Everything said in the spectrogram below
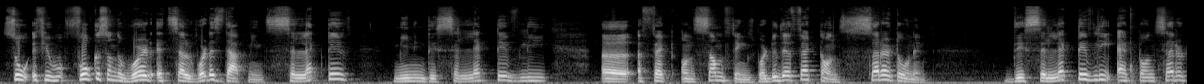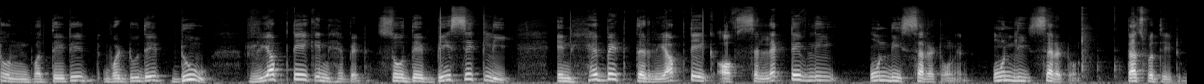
So, if you focus on the word itself, what does that mean? Selective, meaning they selectively uh, affect on some things. What do they affect on? Serotonin. They selectively act on serotonin. What they did, what do they do? Reuptake inhibit. So, they basically inhibit the reuptake of selectively only serotonin. Only serotonin. That's what they do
